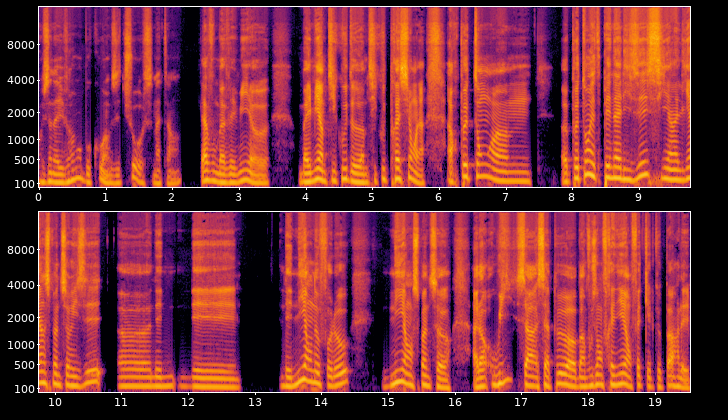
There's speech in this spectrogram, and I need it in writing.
Vous en avez vraiment beaucoup, hein, vous êtes chaud ce matin. Hein. Là, vous m'avez mis, mis un, petit coup de, un petit coup de pression. Là. Alors, peut-on hum, peut-on être pénalisé si un lien sponsorisé euh, n'est ni en nofollow ni en sponsor. Alors oui, ça, peut euh, ben, vous enfreigner en fait quelque part les,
